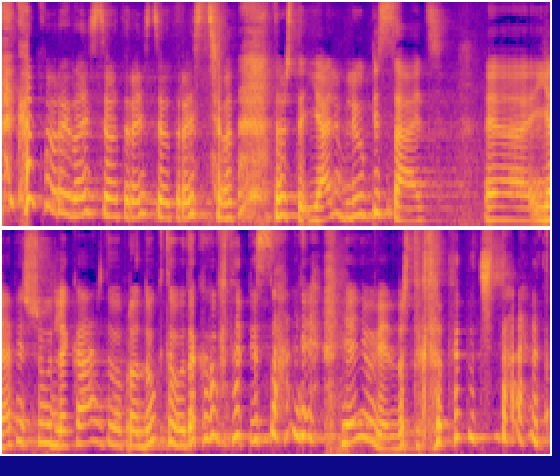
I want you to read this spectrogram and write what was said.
который растет, растет, растет. Потому что я люблю писать. Э, я пишу для каждого продукта вот такое вот описание. Я не уверена, что кто-то это читает.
